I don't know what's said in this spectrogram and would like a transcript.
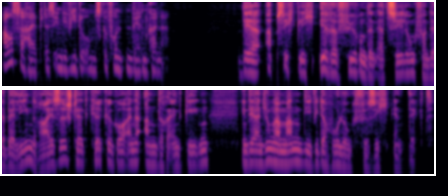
außerhalb des Individuums gefunden werden könne. Der absichtlich irreführenden Erzählung von der Berlin-Reise stellt Kierkegaard eine andere entgegen, in der ein junger Mann die Wiederholung für sich entdeckt.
